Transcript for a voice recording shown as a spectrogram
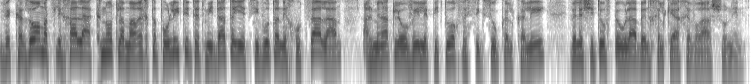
וכזו המצליחה להקנות למערכת הפוליטית את מידת היציבות הנחוצה לה על מנת להוביל לפיתוח ושגשוג כלכלי ולשיתוף פעולה בין חלקי החברה השונים.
